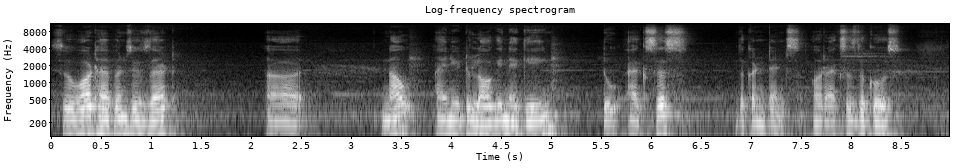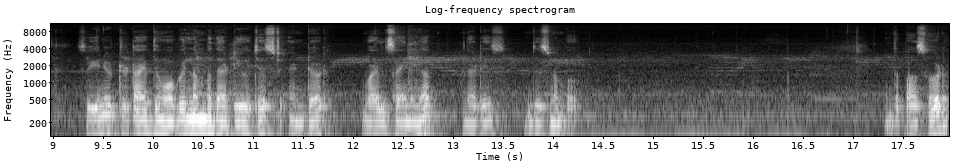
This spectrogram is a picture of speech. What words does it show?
So what happens is that uh, now I need to log in again to access the contents or access the course. So you need to type the mobile number that you just entered while signing up that is this number. And the password.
